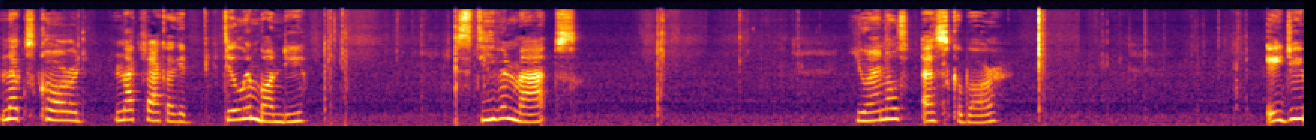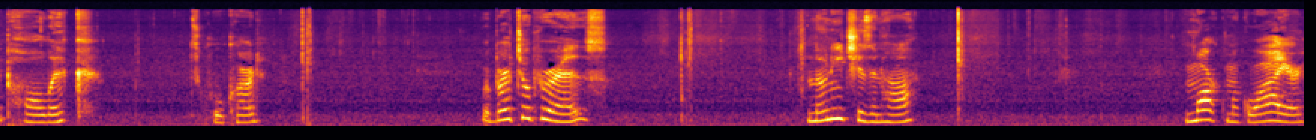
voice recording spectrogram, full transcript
Next card, next pack, I get Dylan Bundy, Steven Matz, Yoenis Escobar, AJ Pollock, it's a cool card, Roberto Perez, Lonnie Chisenhall, Mark McGwire,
